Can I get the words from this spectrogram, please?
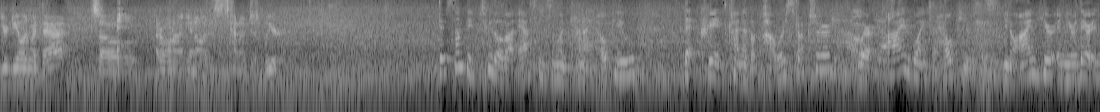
you're dealing with that, so I don't want to, you know, this is kind of just weird. There's something too, though, about asking someone, "Can I help you?" That creates kind of a power structure where I'm going to help you. You know, I'm here and you're there, and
